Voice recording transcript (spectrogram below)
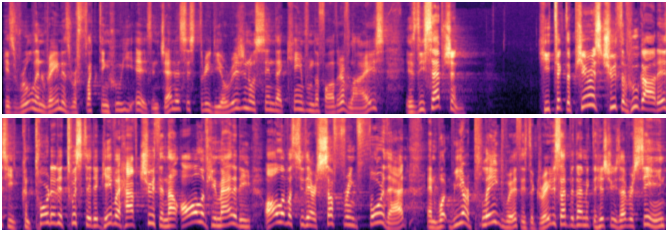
His rule and reign is reflecting who he is. In Genesis 3, the original sin that came from the father of lies is deception. He took the purest truth of who God is, he contorted it, twisted it, gave a half truth, and now all of humanity, all of us today are suffering for that. And what we are plagued with is the greatest epidemic the history has ever seen,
